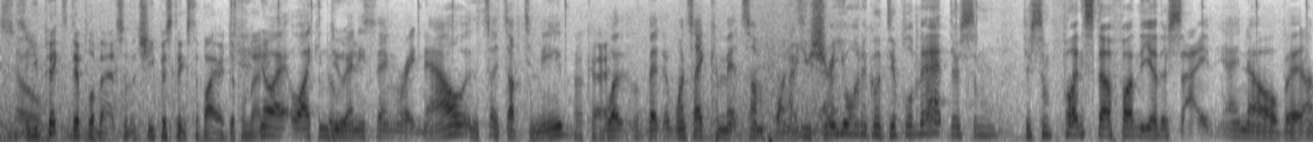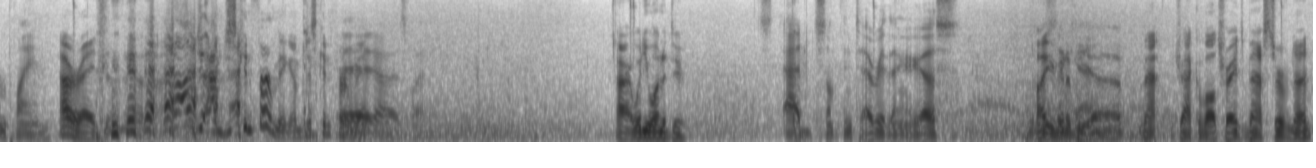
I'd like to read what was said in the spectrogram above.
So, So you picked diplomat, so the cheapest things to buy are diplomatic. No, I, well, I can do anything right now. It's it's up to me. Okay. What, but once I commit some points. Are you sure there- you want to go diplomat? There's some there's some fun stuff on the other side. I know, but I'm playing. All right. No, no, no, no. I'm, just, I'm just confirming. I'm just confirming. Yeah, no, that's fine. All right. What do you want to do? Just add something to everything, I guess. Oh, you're gonna I be a ma- jack of all trades, master of none.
